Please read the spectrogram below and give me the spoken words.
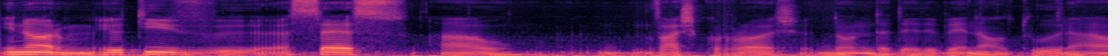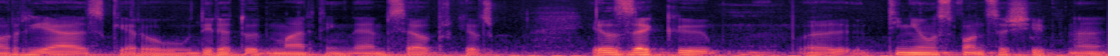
enorme. Eu tive acesso ao Vasco Rocha, dono da DDB na altura, ao Riaz, que era o diretor de marketing da MCL, porque eles eles é que uh, tinham sponsorship né?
